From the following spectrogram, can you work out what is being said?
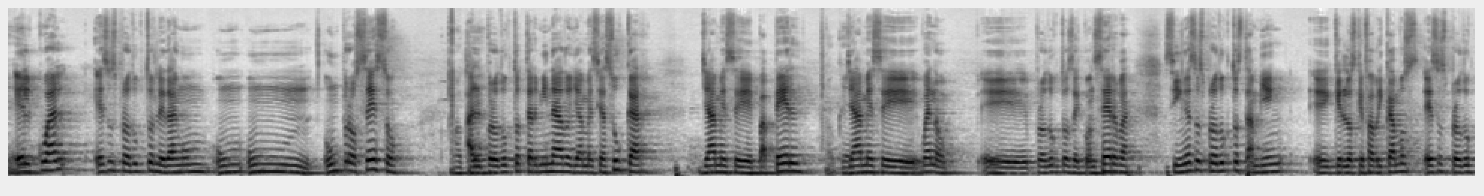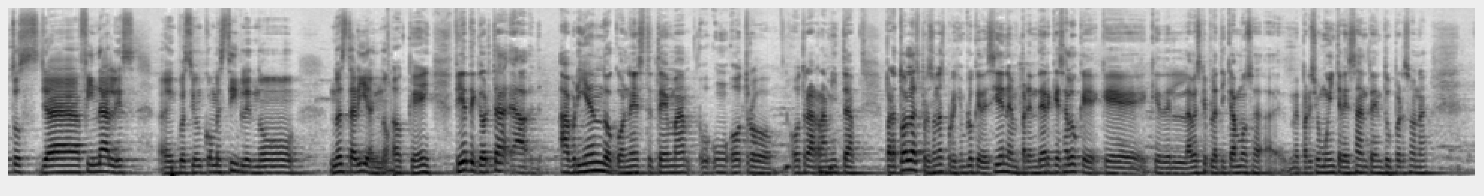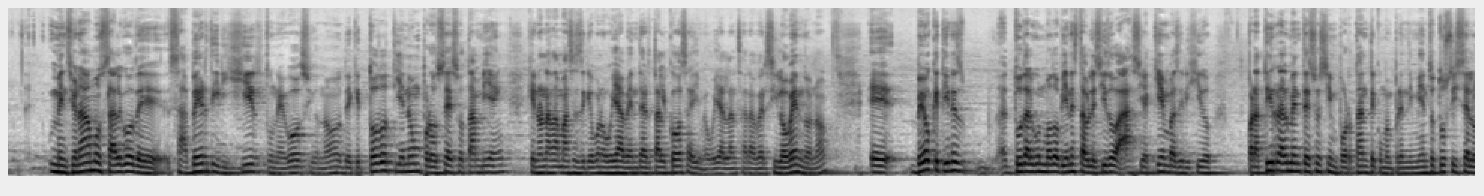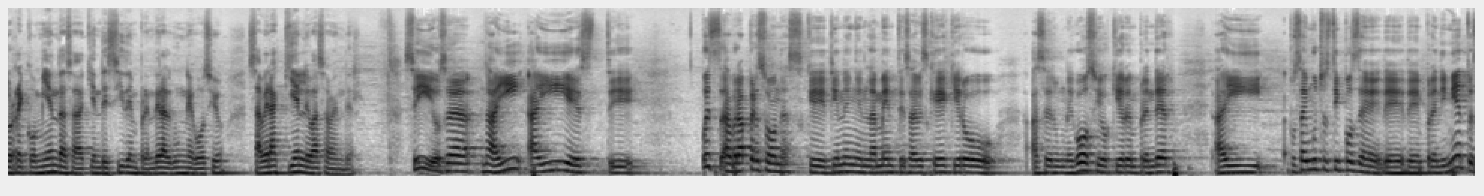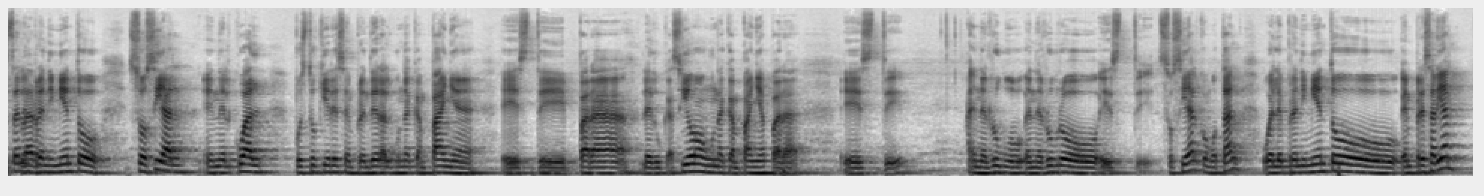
el cual esos productos le dan un, un, proceso al producto terminado, llámese azúcar, llámese papel, llámese, bueno, eh, productos de conserva. Sin esos productos también, eh, que los que fabricamos esos productos ya finales, en cuestión comestible, no, no estarían, ¿no? Ok. Fíjate que ahorita abriendo con este tema otro, otra ramita, para todas las personas, por ejemplo, que deciden emprender, que es algo que, que, que de la vez que platicamos me pareció muy interesante en tu persona, mencionábamos algo de saber dirigir tu negocio, ¿no? De que todo tiene un proceso también, que no nada más es de que, bueno, voy a vender tal cosa y me voy a lanzar a ver si lo vendo, ¿no? Eh, veo que tienes tú de algún modo bien establecido hacia quién vas dirigido. Para ti realmente eso es importante como emprendimiento. Tú sí se lo recomiendas a quien decide emprender algún negocio, saber a quién le vas a vender. Sí, o sea, ahí, ahí, este, pues habrá personas que tienen en la mente, ¿sabes qué? Quiero hacer un negocio, quiero emprender. Hay, pues hay muchos tipos de, emprendimiento. Está el emprendimiento social, en el cual pues tú quieres emprender alguna campaña este, para la educación, una campaña para este, en el rubro, en el rubro este, social como tal, o el emprendimiento empresarial.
